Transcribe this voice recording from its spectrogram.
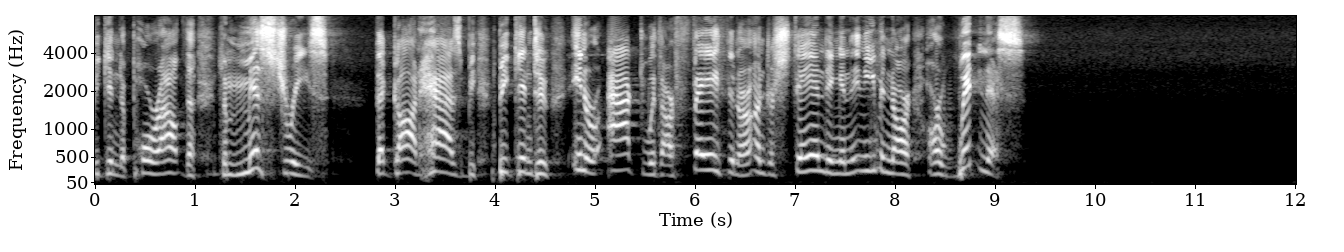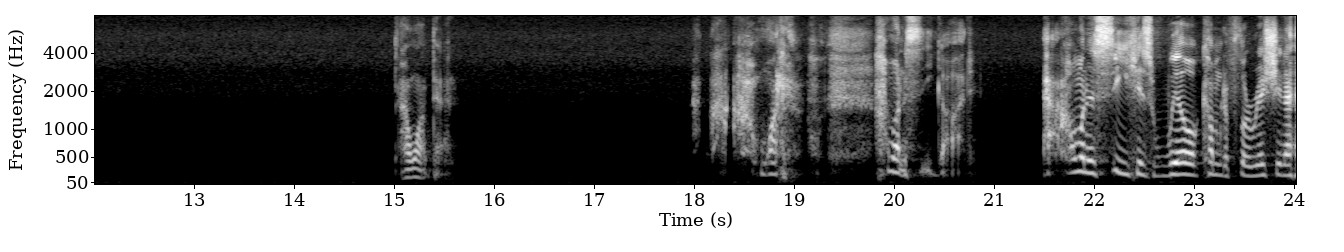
begin to pour out, the, the mysteries that God has be, begin to interact with our faith and our understanding and even our, our witness? I want that. I, I want, I want to see God. I want to see his will come to fruition. I,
